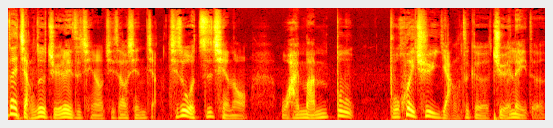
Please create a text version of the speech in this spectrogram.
在讲这个蕨类之前哦，其实要先讲，其实我之前哦我还蛮不不会去养这个蕨类的，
